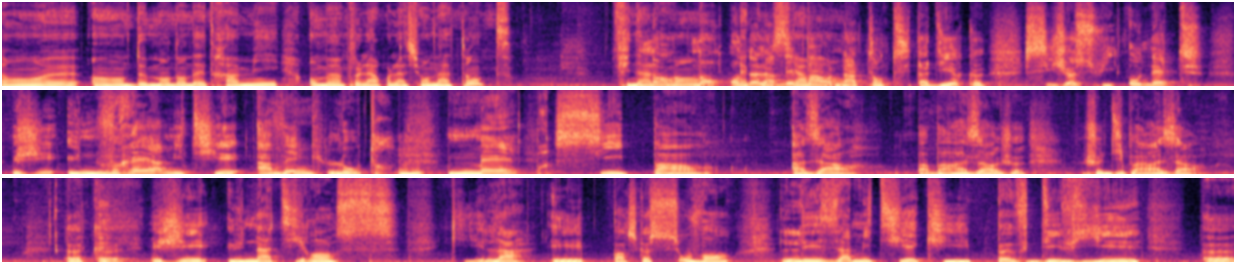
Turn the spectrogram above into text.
euh, en demandant d'être amis, on met un peu la relation en attente finalement Non, non, on ne la met pas en attente. C'est-à-dire que si je suis honnête, j'ai une vraie amitié avec Mhm. l'autre. Mais si par hasard, pas par hasard, je, je dis par hasard, euh, que j'ai une attirance qui est là, et parce que souvent, les amitiés qui peuvent dévier euh,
